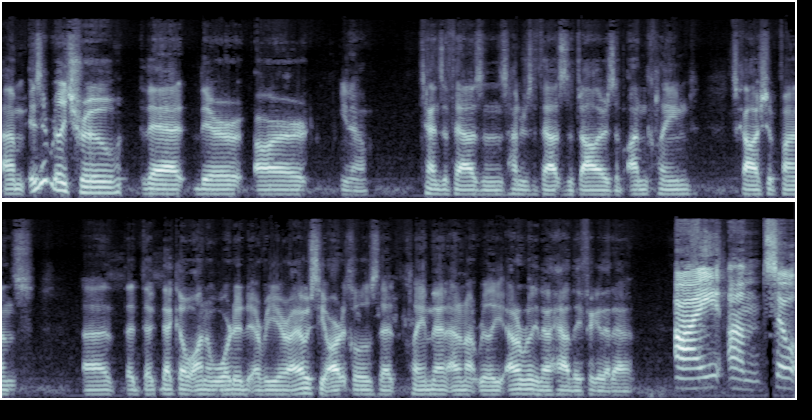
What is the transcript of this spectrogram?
Um, is it really true that there are you know tens of thousands, hundreds of thousands of dollars of unclaimed scholarship funds uh, that, that that go unawarded every year. I always see articles that claim that. I don't really. I don't really know how they figure that out. I um so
